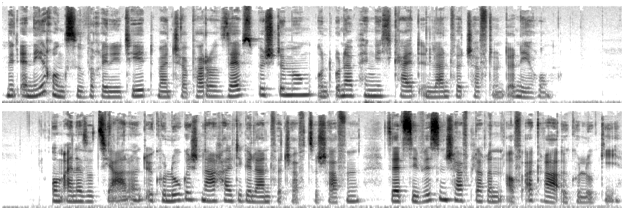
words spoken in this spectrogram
mit Ernährungssouveränität meint Chaparro Selbstbestimmung und Unabhängigkeit in Landwirtschaft und Ernährung. Um eine sozial und ökologisch nachhaltige Landwirtschaft zu schaffen, setzt die Wissenschaftlerin auf Agrarökologie.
